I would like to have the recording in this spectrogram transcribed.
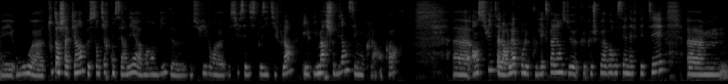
et où tout un chacun peut se sentir concerné à avoir envie de, suivre, de suivre ces dispositifs-là. Ils marchent bien ces MOOC-là encore. Euh, ensuite, alors là, pour le coup, de l'expérience que, je peux avoir au CNFPT, euh,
